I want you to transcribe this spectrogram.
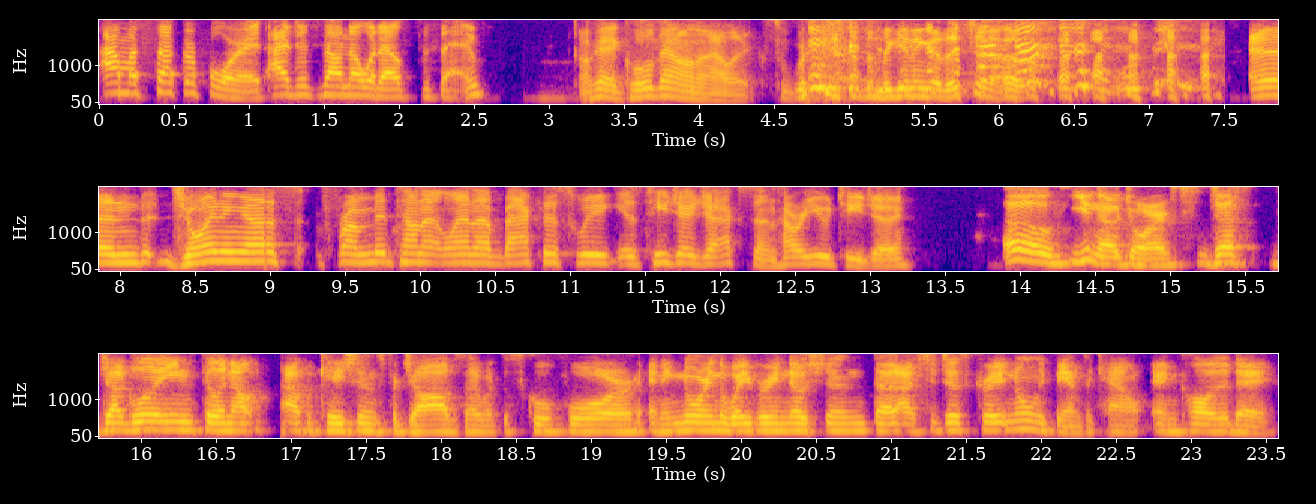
I'm a sucker for it. I just don't know what else to say. Okay, cool down, Alex. We're just at the beginning of the show. and joining us from Midtown Atlanta back this week is TJ Jackson. How are you, TJ? Oh, you know, George, just juggling, filling out applications for jobs I went to school for, and ignoring the wavering notion that I should just create an OnlyFans account and call it a day.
